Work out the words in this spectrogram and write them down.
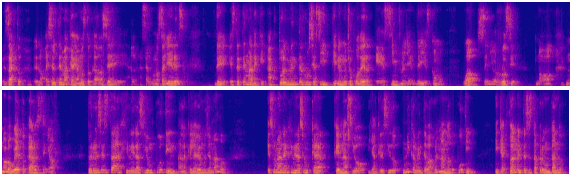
Exacto, no, es el tema que habíamos tocado hace, hace algunos ayeres, de este tema de que actualmente Rusia sí tiene mucho poder, es influyente y es como, wow, señor Rusia, no, no lo voy a tocar, señor pero es esta generación Putin a la que le habíamos llamado. Es una generación que, que nació y ha crecido únicamente bajo el mando de Putin y que actualmente se está preguntando,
